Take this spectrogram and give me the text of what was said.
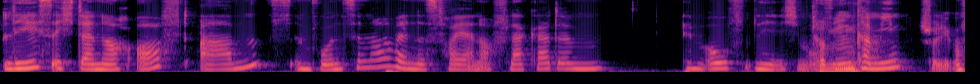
lese ich dann noch oft abends im Wohnzimmer, wenn das Feuer noch flackert im, im Ofen, nee, nicht im Ofen, Kamin. im Kamin, Entschuldigung.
